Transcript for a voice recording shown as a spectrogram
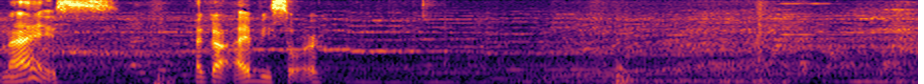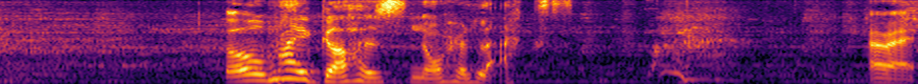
Nice. I got Ivysaur. Oh my gosh, Snorlax. Alright.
